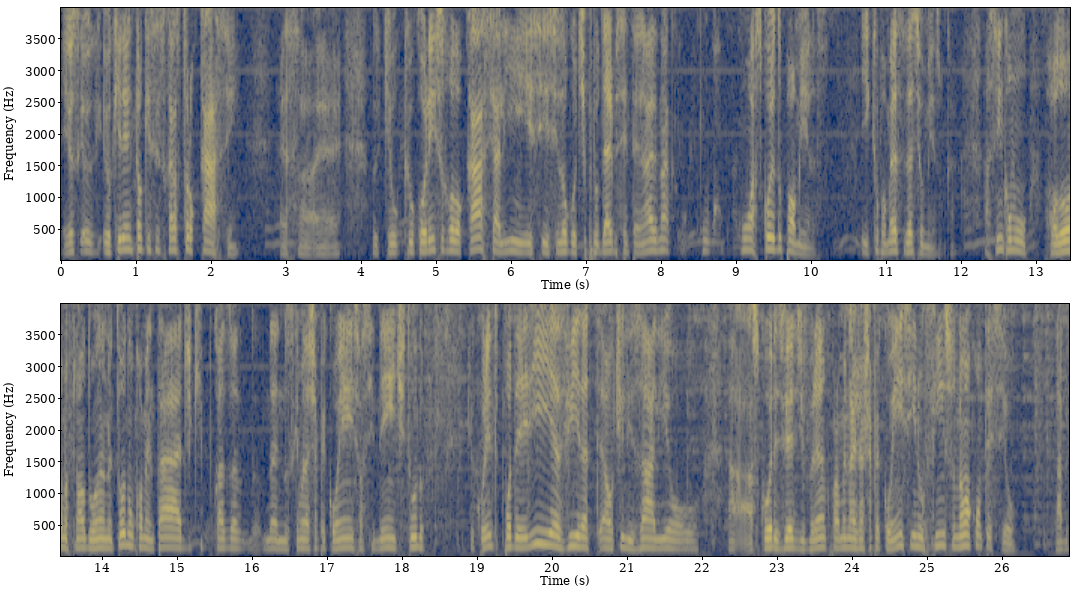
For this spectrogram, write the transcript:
Eu, eu, eu queria então que esses caras trocassem essa é, que, o, que o Corinthians colocasse ali esse, esse logotipo do Derby Centenário na, com, com, as cores do Palmeiras e que o Palmeiras fizesse o mesmo, cara. Assim como rolou no final do ano todo um comentário de que por causa do, né, esquema da Chapecoense, o acidente, tudo, que o Corinthians poderia vir a, a utilizar ali o, as cores verde e branco para homenagear a Chapecoense e no fim isso não aconteceu, sabe?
